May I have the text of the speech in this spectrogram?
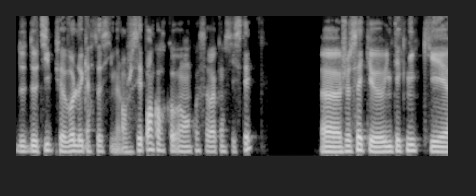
de, type vol de carte SIM. Alors je sais pas encore en quoi ça va consister. je sais qu'une technique qui est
